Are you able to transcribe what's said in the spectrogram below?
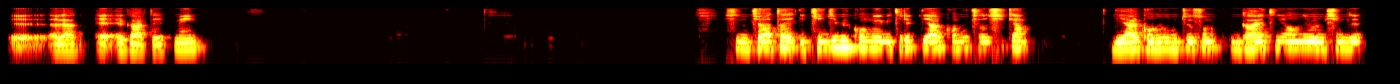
e, e, egarte etmeyin. Şimdi Çağatay ikinci bir konuyu bitirip diğer konuyu çalışırken diğer konuyu unutuyorsun. Gayet iyi anlıyorum. Şimdi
